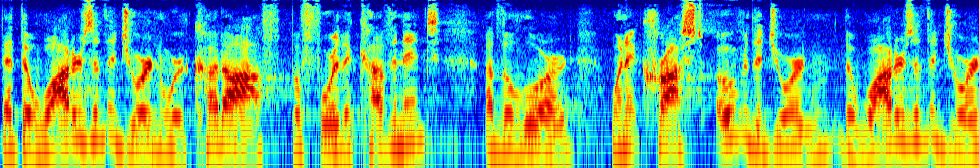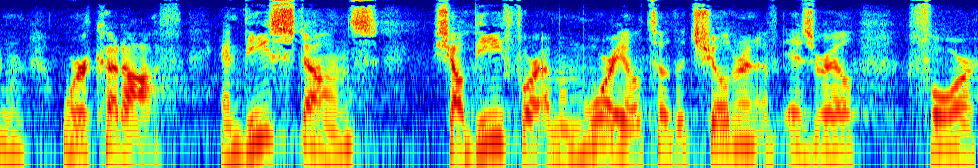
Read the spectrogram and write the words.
that the waters of the Jordan were cut off before the covenant of the Lord. When it crossed over the Jordan, the waters of the Jordan were cut off. And these stones shall be for a memorial to the children of Israel forever.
